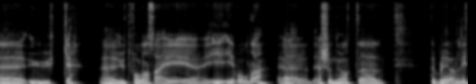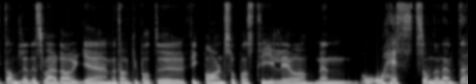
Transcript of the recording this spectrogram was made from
uh, uke utfolda seg i, i, i Volda? jeg skjønner jo at det ble jo en litt annerledes hverdag med tanke på at du fikk barn såpass tidlig, og, men, og, og hest, som du nevnte.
